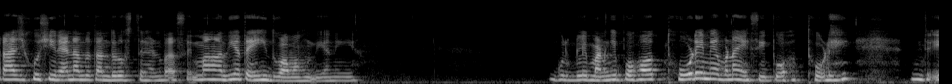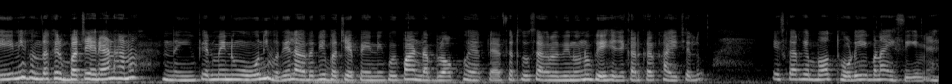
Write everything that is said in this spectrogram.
ਰਾਜ ਖੁਸ਼ੀ ਰਹਿਣ, ਆਪਦਾ ਤੰਦਰੁਸਤ ਰਹਿਣ, ਬਸ ਮਾਂ ਦੀਆਂ ਤਾਂ ਇਹੀ ਦੁਆਵਾਂ ਹੁੰਦੀਆਂ ਨੇ ਗੁਲਗੁਲੇ ਬਣ ਗਏ, ਬਹੁਤ ਥੋੜੇ ਮੈਂ ਬਣਾਏ ਸੀ, ਬਹੁਤ ਥੋੜੇ ਇਹ ਨਹੀਂ ਹੁੰਦਾ ਫਿਰ ਬਚੇ ਰਹਿਣ, ਹਨਾ? ਨਹੀਂ, ਫਿਰ ਮੈਨੂੰ ਉਹ ਨਹੀਂ ਵਧੀਆ ਲੱਗਦਾ ਵੀ ਬਚੇ ਪਏ ਨੇ, ਕੋਈ ਭਾਂਡਾ ਬਲੌਕ ਹੋਇਆ ਪਿਆ, ਫਿਰ ਤੁਸੀਂ ਅਗਲੇ ਦਿਨ ਉਹਨੂੰ ਬੇਹਜ ਕਰ ਕਰ ਖਾਈ ਚਲੋ। ਇਸ ਕਰਕੇ ਬਹੁਤ ਥੋੜੀ ਬਣਾਈ ਸੀ ਮੈਂ।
